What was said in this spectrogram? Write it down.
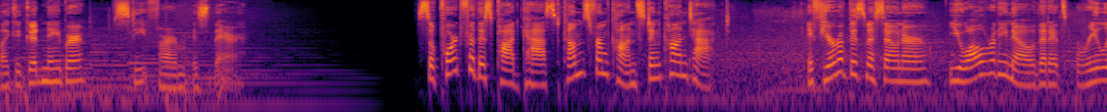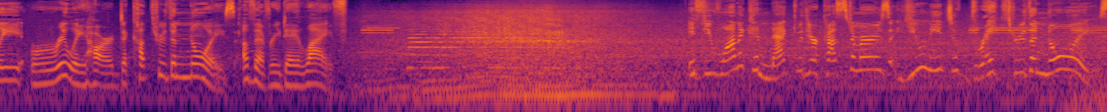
Like a good neighbor, State Farm is there. Support for this podcast comes from Constant Contact. If you're a business owner, you already know that it's really, really hard to cut through the noise of everyday life. If you want to connect with your customers, you need to break through the noise.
